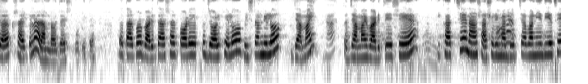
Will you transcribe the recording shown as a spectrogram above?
যাক সাইকেলে আর আমরাও যাই স্কুটিতে। তো তারপর বাড়িতে আসার পরে একটু জল খেলো বিশ্রাম নিল জামাই। হ্যাঁ। তো জামাই বাড়িতে এসে কি খাচ্ছে না শাশুড়ি মা দুধ চা বানিয়ে দিয়েছে।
